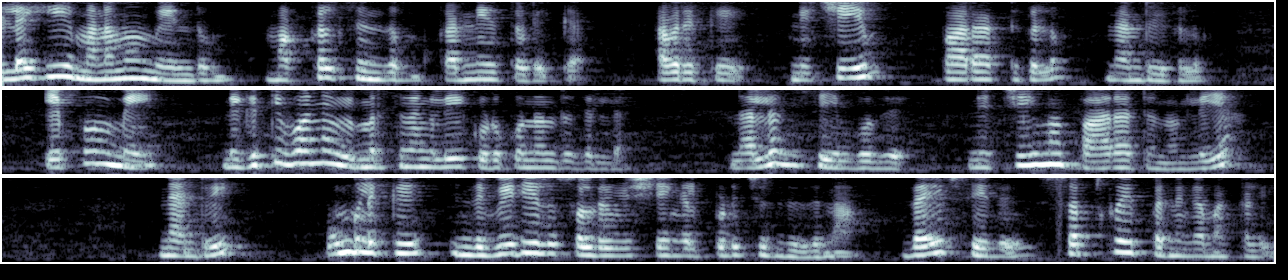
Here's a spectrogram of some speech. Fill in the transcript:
இழகிய மனமும் வேண்டும் மக்கள் சிந்தும் கண்ணீர் துடைக்க. அவருக்கு நிச்சயம் பாராட்டுகளும் நன்றிகளும். எப்பவுமே நெகட்டிவான விமர்சனங்களையே கொடுக்கணுன்றதில்லை. நல்லது செய்யும்போது நிச்சயமா பாராட்டணும் இல்லையா? நன்றி. உங்களுக்கு இந்த வீடியோல சொல்ற விஷயங்கள் பிடிச்சிருந்ததுன்னா தயவு செய்து சப்ஸ்கிரைப் பண்ணுங்க மக்களே.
